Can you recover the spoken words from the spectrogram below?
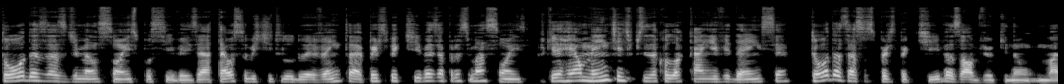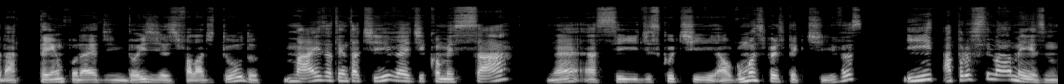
todas as dimensões possíveis. E até o subtítulo do evento é Perspectivas e Aproximações, porque realmente a gente precisa colocar em evidência todas essas perspectivas, óbvio que não vai dar tempo, né, de em dois dias de falar de tudo, mas a tentativa é de começar, né, a se discutir algumas perspectivas e aproximar mesmo,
